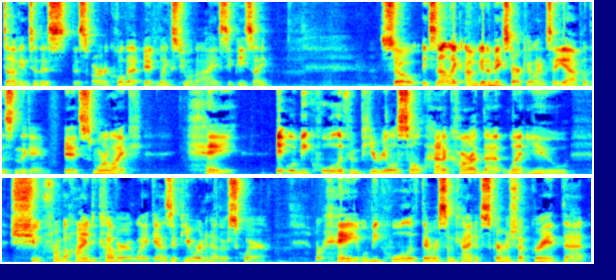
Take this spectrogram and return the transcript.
dug into this this article that it links to on the IACP site. So it's not like I'm gonna make Star Killer and say, yeah, put this in the game. It's more like, hey, it would be cool if Imperial Assault had a card that let you shoot from behind cover, like as if you were in another square. Or hey, it would be cool if there was some kind of skirmish upgrade that,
